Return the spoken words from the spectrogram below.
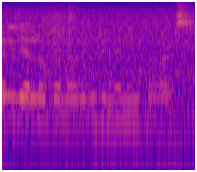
fill yellow color in remaining parts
